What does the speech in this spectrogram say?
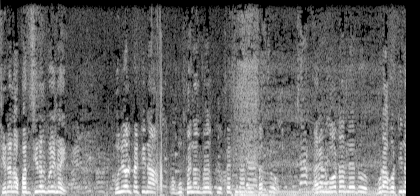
చీరలు పది చీరలు పోయినాయి పులియోలు పెట్టిన ఒక ముప్పై నలభై వేలు పెట్టిన దీని ఖర్చు కరెంటు మోటార్ లేదు గుడా కొట్టిన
